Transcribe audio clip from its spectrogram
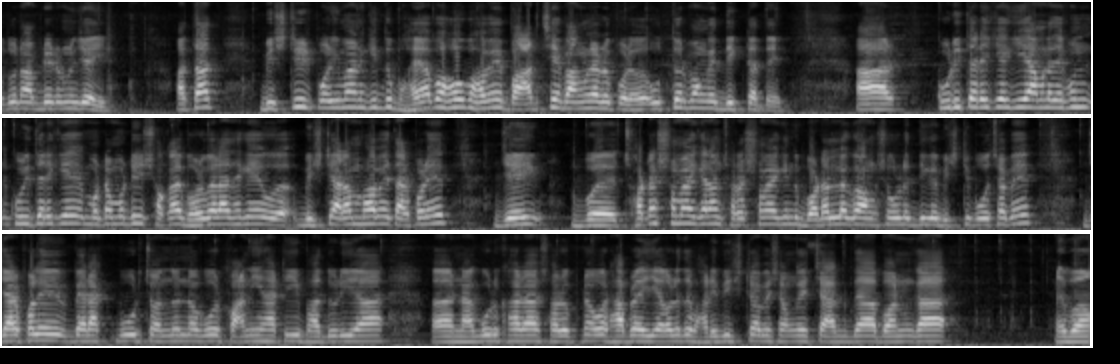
নতুন আপডেট অনুযায়ী। অর্থাৎ বৃষ্টির পরিমাণ কিন্তু ভয়াবহভাবে বাড়ছে বাংলার ওপরে উত্তরবঙ্গের দিকটাতে। আর কুড়ি তারিখে গিয়ে আমরা দেখুন, কুড়ি তারিখে মোটামুটি সকাল ভোরবেলা থেকে বৃষ্টি আরম্ভ হবে, তারপরে যেই ছটার সময় গেলাম, ছটার সময় কিন্তু বর্ডার লাগা অংশগুলোর দিকে বৃষ্টি পৌঁছাবে, যার ফলে ব্যারাকপুর, চন্দননগর, পানিহাটি, ভাদুরিয়া নাগুরখাড়া, স্বরূপনগর, হাবড়া, এই জায়গাগুলোতে ভারী বৃষ্টি হবে, সঙ্গে চাকদা, বনগা এবং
